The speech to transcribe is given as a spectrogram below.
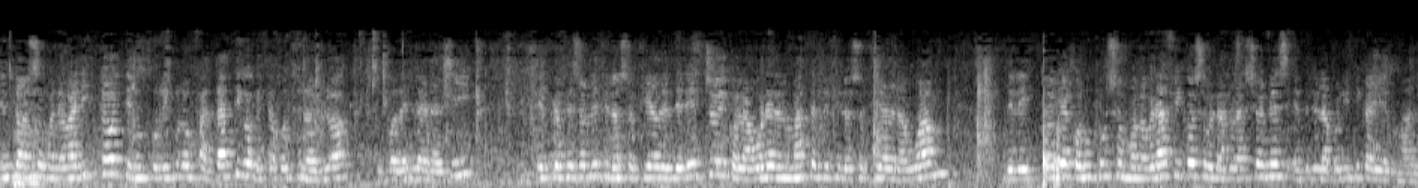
Entonces, bueno, Evaristo tiene un currículum fantástico que está puesto en el blog, que podéis leer allí. Es profesor de Filosofía del Derecho y colabora en el Máster de Filosofía de la UAM de la Historia con un curso monográfico sobre las relaciones entre la política y el mal.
